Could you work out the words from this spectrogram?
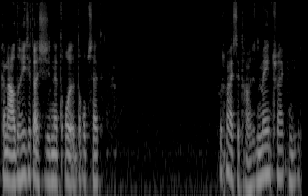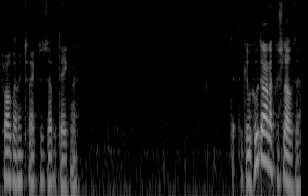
kanaal 3 zit als je ze net erop zet. Volgens mij is dit trouwens de main track niet het programming track. Dus dat betekent dat ik hem goed aan heb gesloten.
